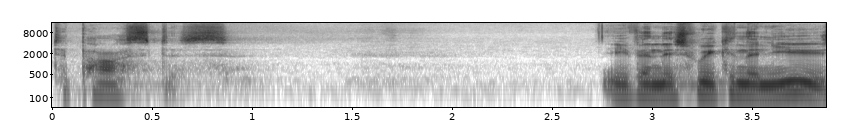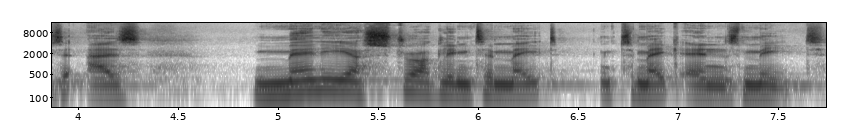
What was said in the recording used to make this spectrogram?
to pastors. Even this week in the news, as many are struggling to make, to make ends meet,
